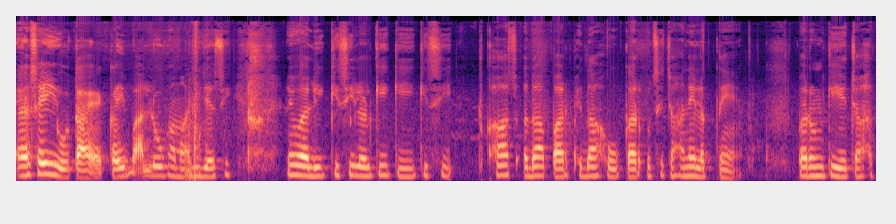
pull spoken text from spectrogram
ऐसे ही होता है। कई बार लोग हमारी जैसी वाली किसी लड़की की किसी खास अदा पर फिदा होकर उसे चाहने लगते हैं, पर उनकी ये चाहत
